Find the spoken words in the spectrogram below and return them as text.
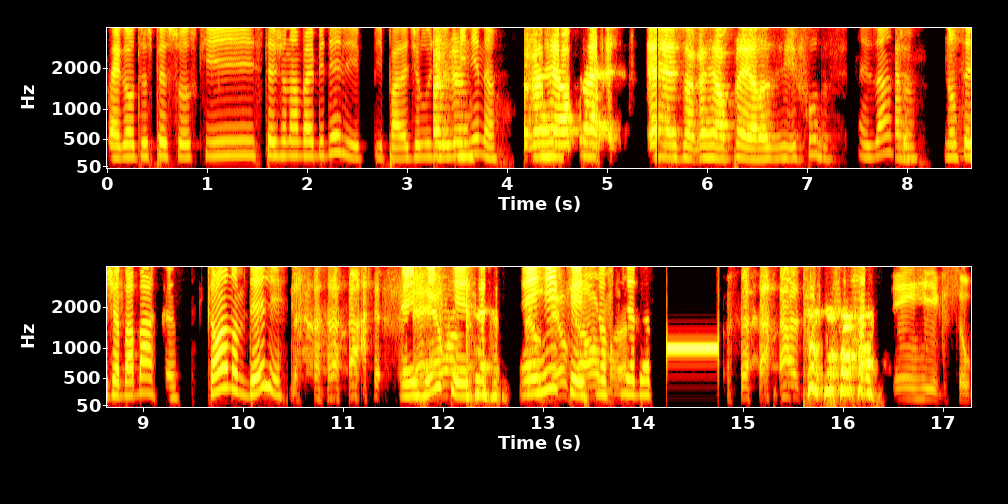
Pega outras pessoas que estejam na vibe dele e para de iludir as meninas. Joga real pra, é, joga real pra elas e foda-se. Exato. Não seja babaca. Qual é o nome dele? É, é uma- Henrique. Meu Henrique, Deus, seu filho da. Henrique, seu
